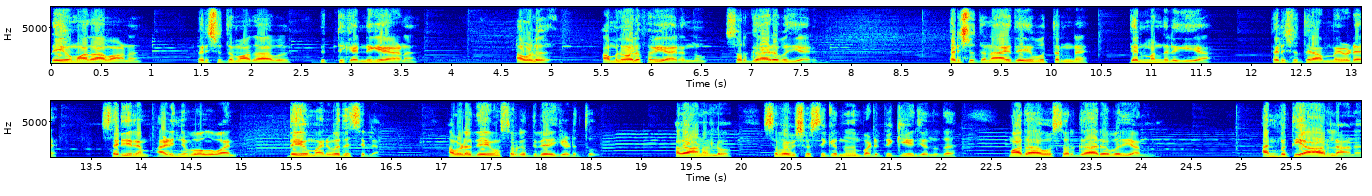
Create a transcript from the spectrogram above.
ദൈവമാതാവാണ്. പരിശുദ്ധ മാതാവ് നിത്യകന്യകയാണ് അവൾ അമലോലഭവിയായിരുന്നു സ്വർഗാരോപതിയായിരുന്നു പരിശുദ്ധനായ ദൈവപുത്രന്റെ ജന്മം നൽകിയ പരിശുദ്ധ അമ്മയുടെ ശരീരം അഴിഞ്ഞു പോകുവാൻ ദൈവം അനുവദിച്ചില്ല. അവളെ ദൈവം സ്വർഗത്തിലേക്ക് എടുത്തു. അതാണല്ലോ സഭ വിശ്വസിക്കുന്നതും പഠിപ്പിക്കുകയും ചെയ്യുന്നത് മാതാവ് സ്വർഗാരോപതിയാണെന്ന് അൻപത്തി ആറിലാണ്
